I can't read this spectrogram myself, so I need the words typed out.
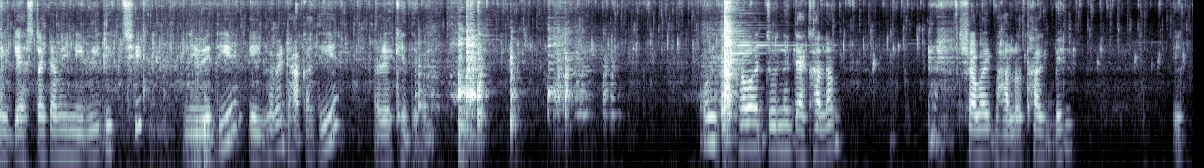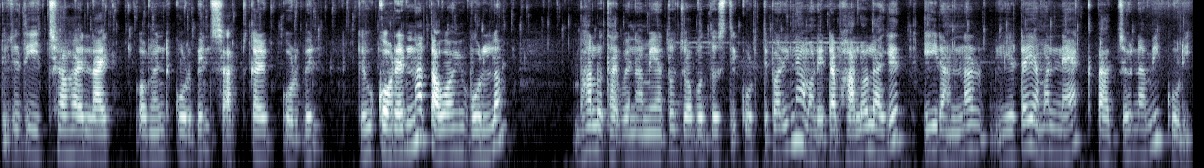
এই গ্যাসটাকে আমি নিভিয়ে দিচ্ছি নিভে দিয়ে এইভাবে ঢাকা দিয়ে রেখে দেবেন। ওই দেখাবার জন্য দেখালাম। সবাই ভালো থাকবেন। একটু যদি ইচ্ছা হয় লাইক কমেন্ট করবেন সাবস্ক্রাইব করবেন। কেউ করেন না, তাও আমি বললাম। ভালো থাকবেন আমি এত জবরদস্তি করতে পারি না, আমার এটা ভালো লাগে, এই রান্নার ইয়েটাই আমার ন্যাক, তার জন্য আমি করি।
